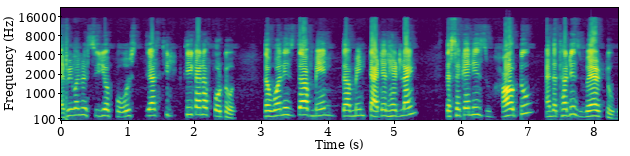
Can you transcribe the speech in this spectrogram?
everyone will see your post, there are three kind of photos the one is the main the main title headline. The second is how to, and the third is where to.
